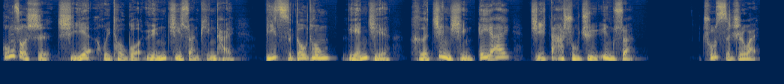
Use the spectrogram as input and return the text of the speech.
工作时企业会透过云计算平台彼此沟通、连接和进行 AI 及大数据运算。除此之外，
